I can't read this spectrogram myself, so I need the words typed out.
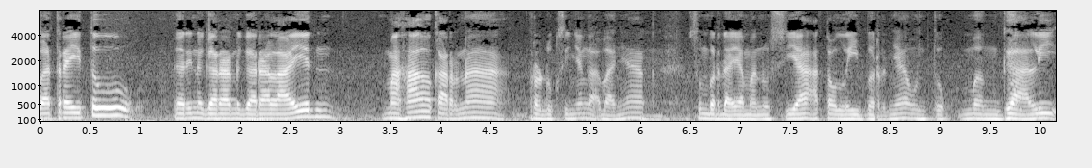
Baterai itu dari negara-negara lain mahal karena produksinya nggak banyak, sumber daya manusia atau labornya untuk menggali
